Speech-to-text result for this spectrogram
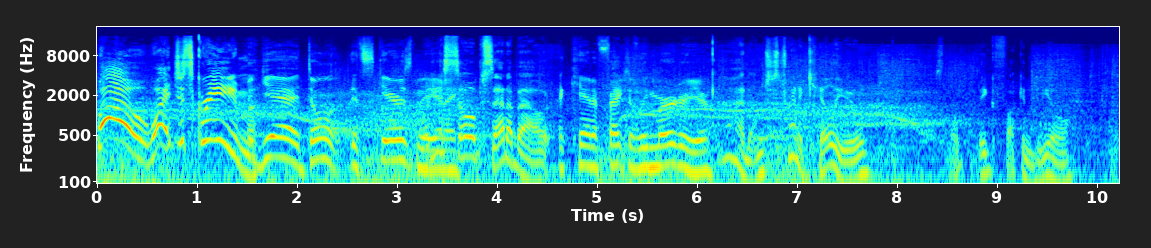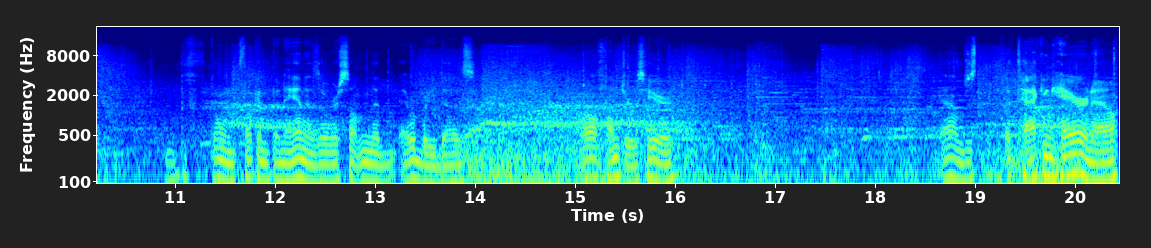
Whoa! Why'd you scream? Yeah, don't. It scares me. What are you and I- so upset about? I can't effectively murder you. God, I'm just trying to kill you. It's no big fucking deal. I'm going fucking bananas over something that everybody does. All hunters here. Yeah, I'm just attacking hair now.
